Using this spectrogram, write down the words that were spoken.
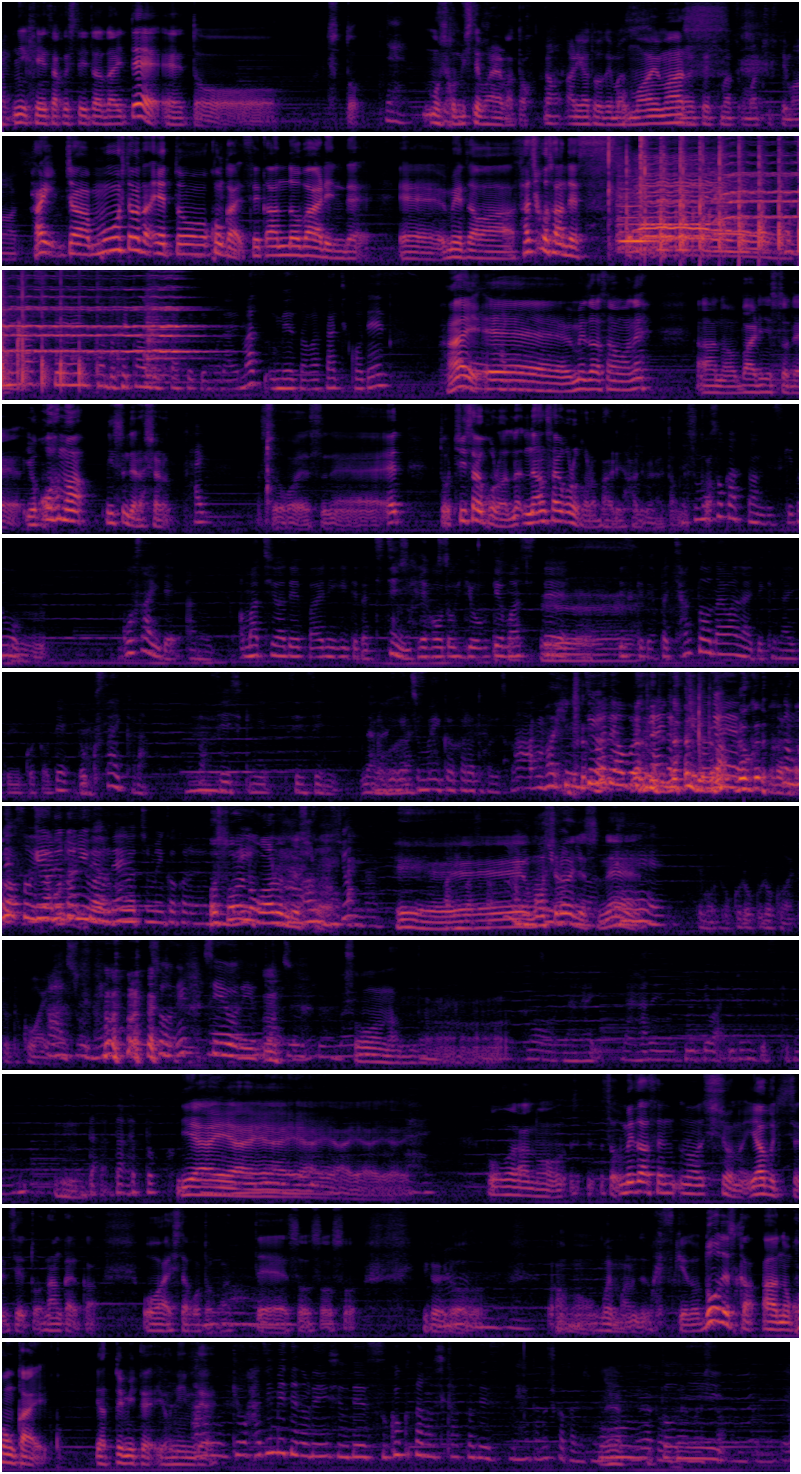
に検索していただいてえっ、とちょっとね申し込みしてもらえればとあありがとうございます。思いますお願いします。お待ちしてます。はいじゃあもう一方えっ、と今回セカンドバイオリンで、えー梅沢幸子さんですはじめまして、今度セカンド聞かせてもらいます。梅沢幸子です。はい、えー梅沢さんはねあのバイオリニストで横浜に住んでらっしゃるはい。すごいですねえっと小さい頃はな何歳頃からバイオリン始められたんです私かも遅かったんですけど、うん5歳であのアマチュアでバイオリン弾いてた父に手ほどきを受けまして、ですけどやっぱりちゃんと習わないといけないということで、6歳から、まあ、正式に先生に習い6月ました。6日からとかですか？あんまり日までは覚えてないんですけどね。六だから。なんかねそう言われ芸事にはますよね6月6日からやるあそういうのがあるんですか？あるんですよ。へえ面白いですね、えでも666はちょっと怖い。あそうね。そうね。西洋で言ったらそうなんだ、いるんですけども。ね。うん。だらだらと。いやいやいやいやいやいやいや。はい。僕はあのそう梅沢さんの師匠の矢渕先生と何回かお会いしたことがあってそうそうそう。いろいろあの覚えもあるんですけどどうですか？あの今回やってみて4人で。今日初めての練習ですごく楽しかったです。ね楽しかったですね。ねありがとうございました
